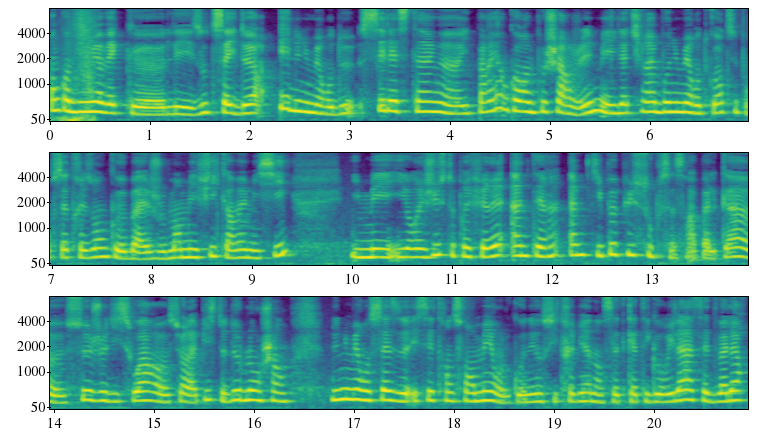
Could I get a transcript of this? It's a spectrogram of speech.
On continue avec euh, les outsiders et le numéro 2, Célestin. Euh, il paraît encore un peu chargé, mais il a tiré un bon numéro de corde. C'est pour cette raison que bah, je m'en méfie quand même ici. Mais il aurait juste préféré un terrain un petit peu plus souple. Ça ne sera pas le cas ce jeudi soir sur la piste de Longchamp. Le numéro 16 essaie transformé, on le connaît aussi très bien dans cette catégorie-là. Cette valeur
